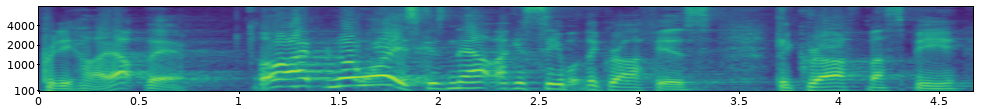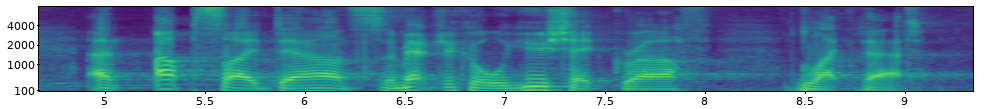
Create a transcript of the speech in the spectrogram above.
Pretty high up there. All right, no worries, because now I can see what the graph is. The graph must be an upside down symmetrical U-shaped graph like that.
